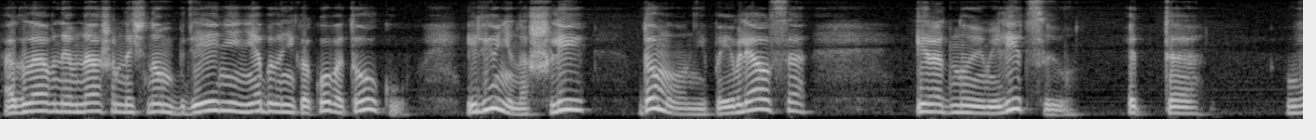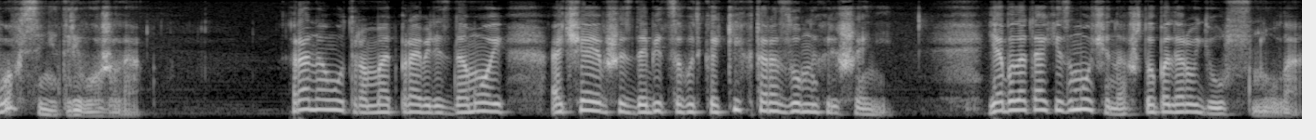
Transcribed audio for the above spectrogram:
а главное, в нашем ночном бдении не было никакого толку. Илью не нашли, дома он не появлялся, и родную милицию это вовсе не тревожило. Рано утром мы отправились домой, отчаявшись добиться хоть каких-то разумных решений. Я была так измучена, что по дороге уснула.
